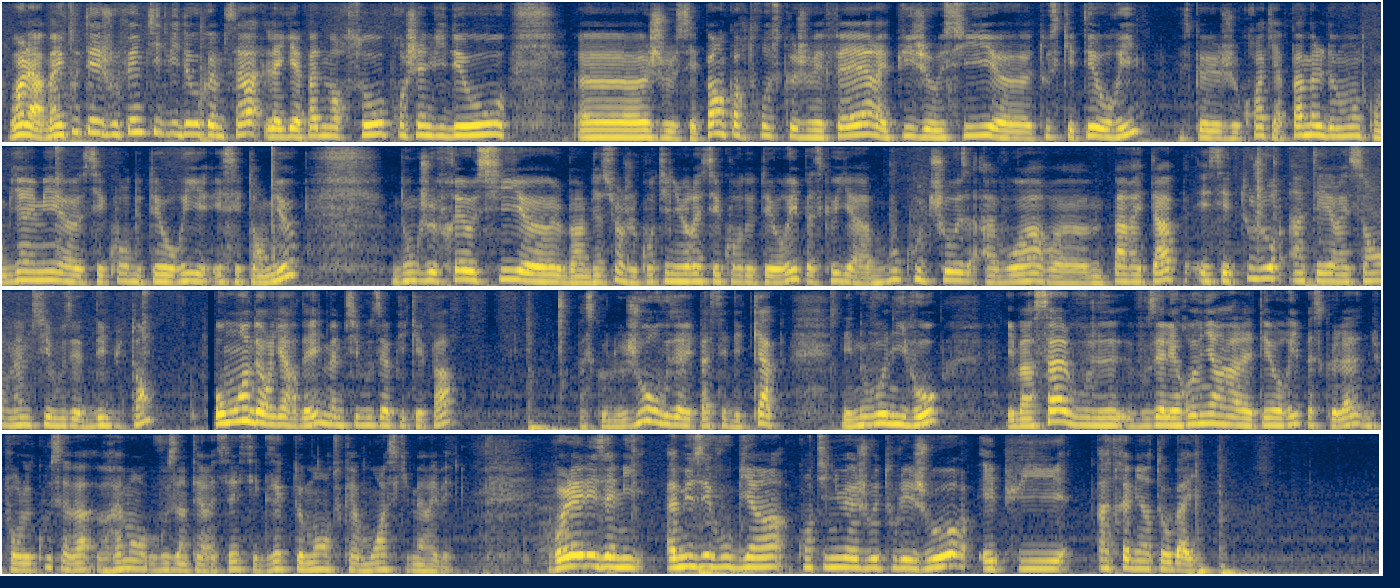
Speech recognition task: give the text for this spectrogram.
Voilà, bah écoutez, je vous fais une petite vidéo comme ça. Là, il n'y a pas de morceau. Prochaine vidéo, euh, je ne sais pas encore trop ce que je vais faire. Et puis j'ai aussi euh, tout ce qui est théorie. Parce que je crois qu'il y a pas mal de monde qui ont bien aimé euh, ces cours de théorie et c'est tant mieux. Donc je ferai aussi, ben, bien sûr, je continuerai ces cours de théorie parce qu'il y a beaucoup de choses à voir par étape et c'est toujours intéressant, même si vous êtes débutant, au moins de regarder, même si vous n'appliquez pas. Parce que le jour où vous allez passer des caps, des nouveaux niveaux, et eh bien ça, vous, vous, allez revenir à la théorie parce que là, pour le coup, ça va vraiment vous intéresser. C'est exactement, en tout cas, moi, ce qui m'est arrivé. Voilà les amis, amusez-vous bien, continuez à jouer tous les jours, et puis à très bientôt, bye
